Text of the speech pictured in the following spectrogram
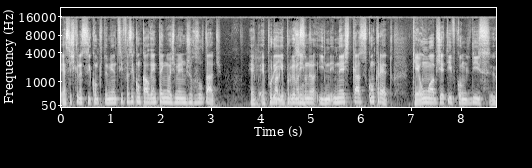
essas crenças e comportamentos e fazer com que alguém tenha os mesmos resultados. É, é por aí, a programação, e neste caso concreto, que é um objetivo, como lhe disse,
